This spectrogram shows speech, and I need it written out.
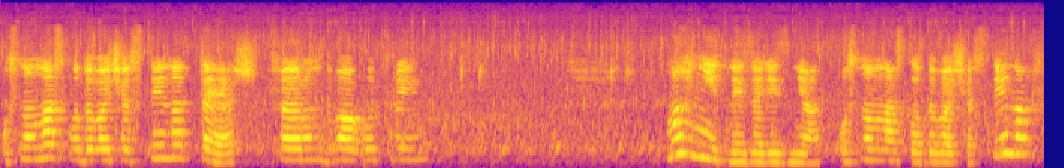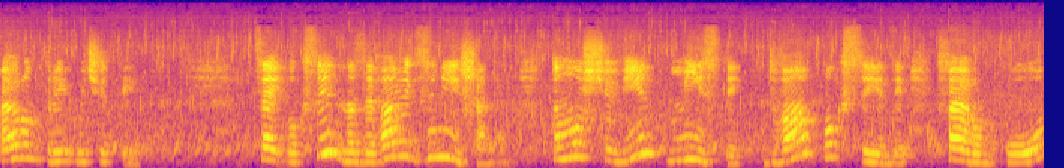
основна складова частина теж ферум 2О3, магнітний залізняк, основна складова частина ферум 3О4. Цей оксид називають змішаним, тому що він містить два оксиди ферум О,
